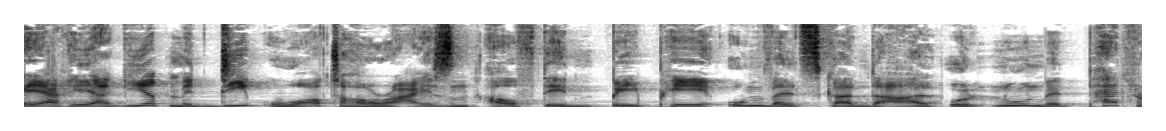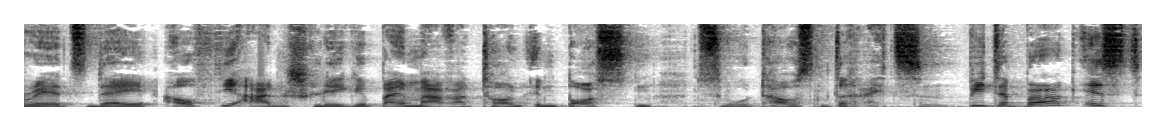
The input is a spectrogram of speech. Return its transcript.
Er reagiert mit Deepwater Horizon auf den BP-Umweltskandal und nun mit Patriots Day auf die Anschläge beim Marathon in Boston 2013. Peter Burke ist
